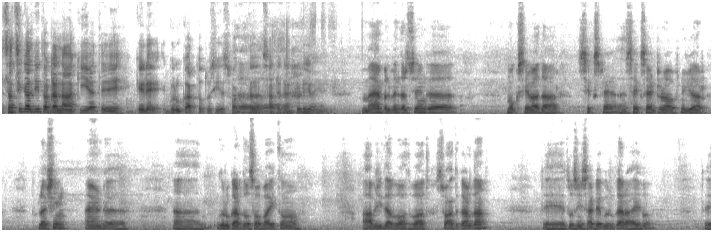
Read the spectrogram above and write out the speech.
ਸਤਿ ਸ਼੍ਰੀ ਅਕਾਲ ਜੀ ਤੁਹਾਡਾ ਨਾਂ ਕੀ ਹੈ ਤੇ ਕਿਹੜੇ ਗੁਰੂ ਘਰ ਤੋਂ ਤੁਸੀਂ ਇਸ ਵਕਤ ਸਾਡੇ ਨਾਲ ਜੁੜੇ ਹੋਏ ਹੋ ਮੈਂ ਬਲਵਿੰਦਰ ਸਿੰਘ ਮੁੱਖ ਸੇਵਾਦਾਰ ਸਿੱਖ ਸਟੈ- Sikh centre of New York Flushing and ਗੁਰੂ ਘਰ 222 ਤੋਂ ਆਪ ਜੀ ਦਾ ਬਹੁਤ-ਬਹੁਤ ਸਵਾਗਤ ਕਰਦਾ। ਤੇ ਤੁਸੀਂ ਸਾਡੇ ਗੁਰੂ ਘਰ ਆਏ ਹੋ ਤੇ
